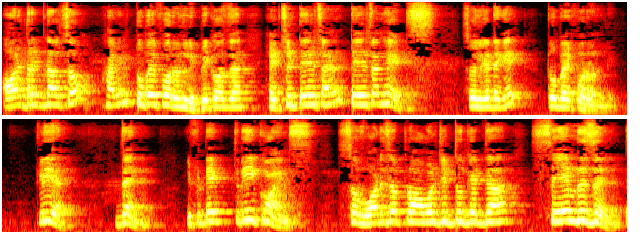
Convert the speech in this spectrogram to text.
Alternate also having 2 by 4 only because uh, heads and tails and tails and heads. So we'll get again 2 by 4 only. Clear? Then if you take 3 coins. So what is the probability to get the same result?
